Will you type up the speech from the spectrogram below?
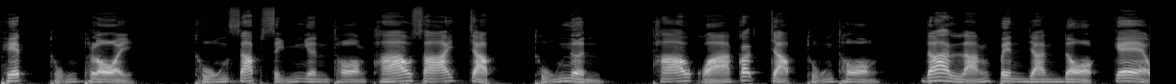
เพชร ถุงพลอย ถุงทรัพย์สินเงินทอง เท้าซ้ายจับ ถุงเงิน เท้าขวาก็จับถุงทอง ด้านหลังเป็นยันดอกแก้ว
